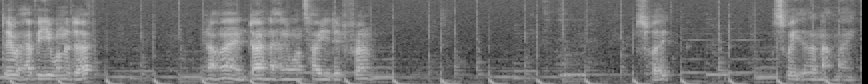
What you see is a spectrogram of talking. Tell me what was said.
do whatever you want to do. You know what I mean? Don't let anyone tell you different. Sweet. Sweeter than that, mate.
